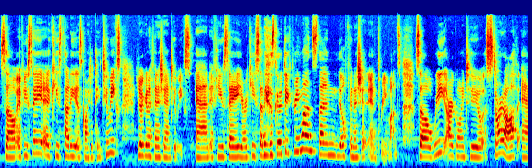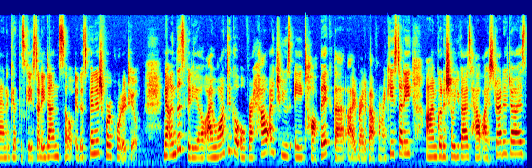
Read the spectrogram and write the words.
So if you say a case study is going to take two weeks, you're going to finish it in two weeks. And if you say your case study is going to take three months, then you'll finish it in three months. So we are going to start off and get this case study done so it is finished for quarter two. Now in this video, I want to go over how I choose a topic that I write about for my case study. I'm going to show you guys how I strategize,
